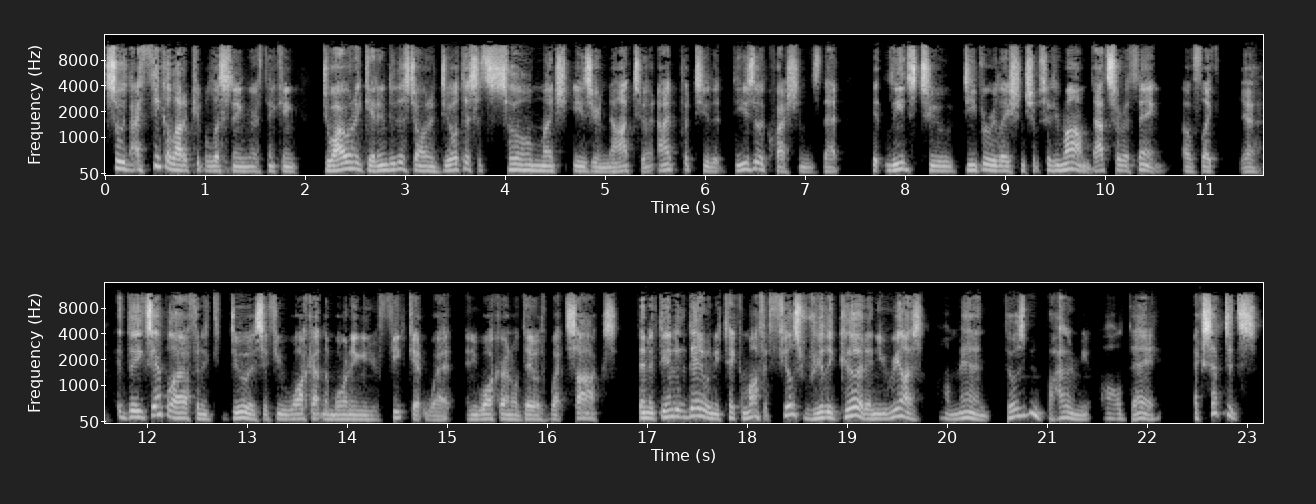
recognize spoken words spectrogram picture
so I think a lot of people listening are thinking, do I want to get into this? Do I want to deal with this? It's so much easier not to. And I put to you that these are the questions that it leads to deeper relationships with your mom, that sort of thing. Of like, yeah. The example I often do is if you walk out in the morning and your feet get wet and you walk around all day with wet socks, then at the end of the day, when you take them off, it feels really good. And you realize, oh man, those have been bothering me all day. Except it's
